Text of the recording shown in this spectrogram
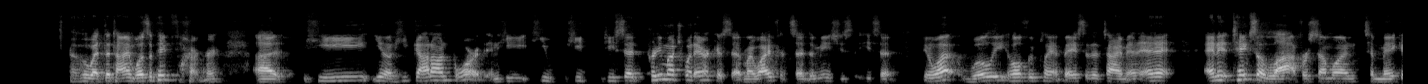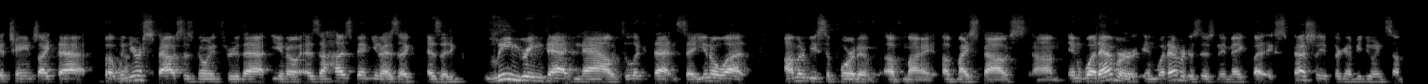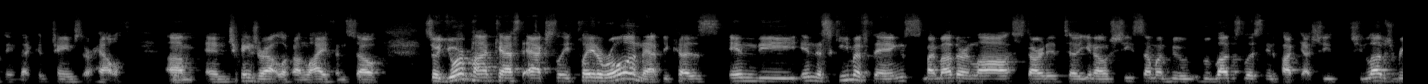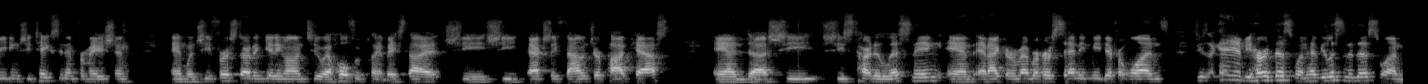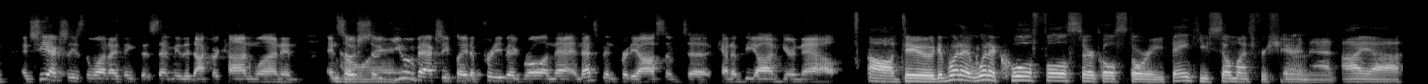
who at the time was a pig farmer, uh, he, you know, he got on board and he, he, he, he said pretty much what Erica said. My wife had said to me, she, he said, you know what, we'll eat whole food plant based at the time. And, and it, and it takes a lot for someone to make a change like that. But when yeah. your spouse is going through that, you know, as a husband, you know, as a, as a lean green dad now to look at that and say, you know what, I'm going to be supportive of my of my spouse um, in whatever in whatever decision they make, but especially if they're going to be doing something that could change their health um, and change their outlook on life. And so, so your podcast actually played a role in that because in the in the scheme of things, my mother-in-law started to, you know, she's someone who who loves listening to podcasts. She she loves reading. She takes in information. And when she first started getting onto a whole food plant-based diet, she she actually found your podcast and uh, she she started listening and and I can remember her sending me different ones. She's like, "Hey, have you heard this one? Have you listened to this one?" And she actually is the one I think that sent me the Dr. Kahn one and and so so you have actually played a pretty big role in that and that's been pretty awesome to kind of be on here now. Oh, dude, what a what a cool full circle story. Thank you so much for sharing yeah. that. I uh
